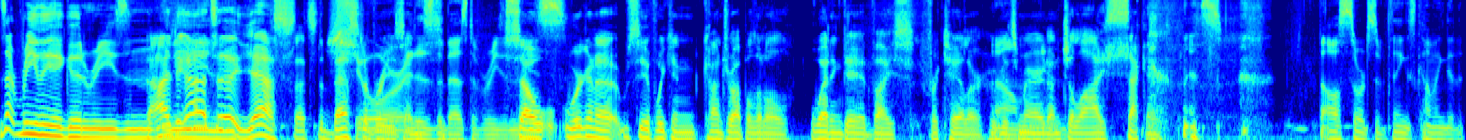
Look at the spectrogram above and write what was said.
Is that really a good reason? I think mean, that's it. Yes, that's the best sure, of reasons. It is the best of reasons. So we're gonna see if we can conjure up a little wedding day advice for Taylor, who gets Oh, married man. on July 2nd. all sorts of things coming to the,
